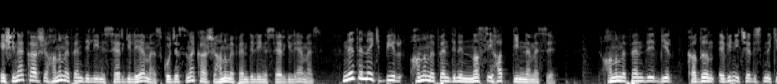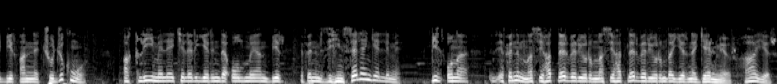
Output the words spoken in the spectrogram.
eşine karşı hanımefendiliğini sergileyemez, kocasına karşı hanımefendiliğini sergileyemez. Ne demek bir hanımefendinin nasihat dinlemesi? Hanımefendi bir kadın, evin içerisindeki bir anne çocuk mu? Akli melekeleri yerinde olmayan bir efendim zihinsel engelli mi? Biz ona efendim nasihatler veriyorum, nasihatler veriyorum da yerine gelmiyor. Hayır.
